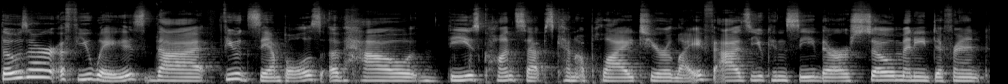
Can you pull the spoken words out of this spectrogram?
those are a few ways that, few examples of how these concepts can apply to your life. As you can see, there are so many different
